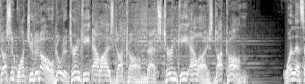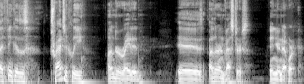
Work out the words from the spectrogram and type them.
doesn't want you to know, go to turnkeyallies.com. That's turnkeyallies.com. One that's I think is tragically underrated is other investors in your network.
